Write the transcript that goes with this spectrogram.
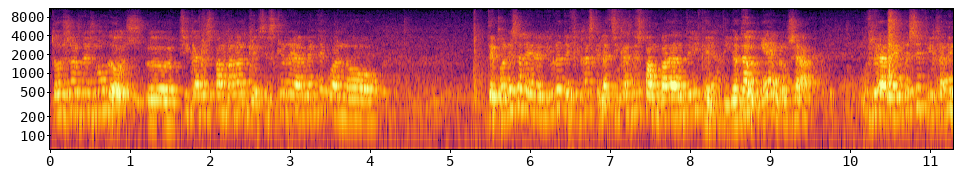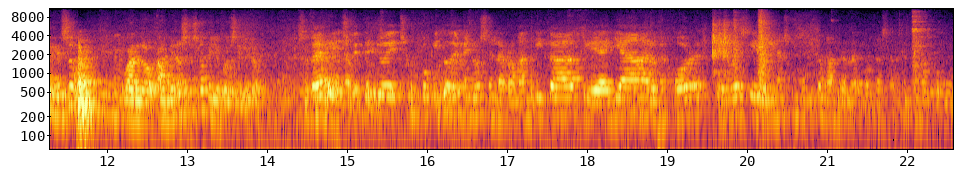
todos esos desnudos, eh, chicas despampanantes, es que realmente cuando te pones a leer el libro te fijas que la chica es despamparante y que el tío también, o sea, realmente se fijan en eso, cuando al menos es lo que yo considero. Yo he hecho un poquito de menos en la romántica, que haya a lo mejor héroes y heroínas un poquito más de por casa, gente más común.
